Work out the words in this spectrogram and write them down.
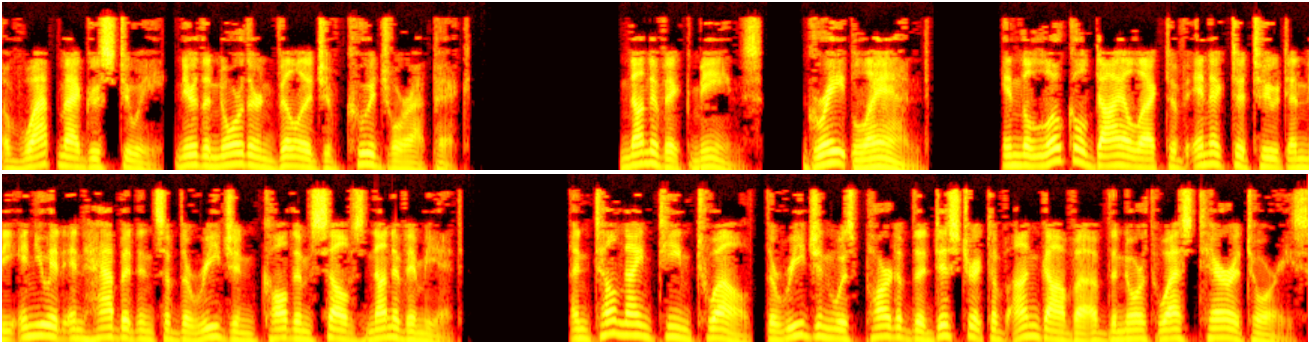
of Whapmagoostui, near the northern village of Kuujjuarapik. Nunavik means, "'Great Land' in the local dialect of Inuktitut and the Inuit inhabitants of the region call themselves Nunavimmiut. Until 1912, the region was part of the district of Ungava of the Northwest Territories.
